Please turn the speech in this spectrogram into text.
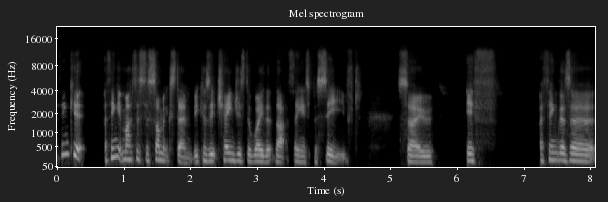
I think it I think it matters to some extent because it changes the way that that thing is perceived. So if I think there's a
